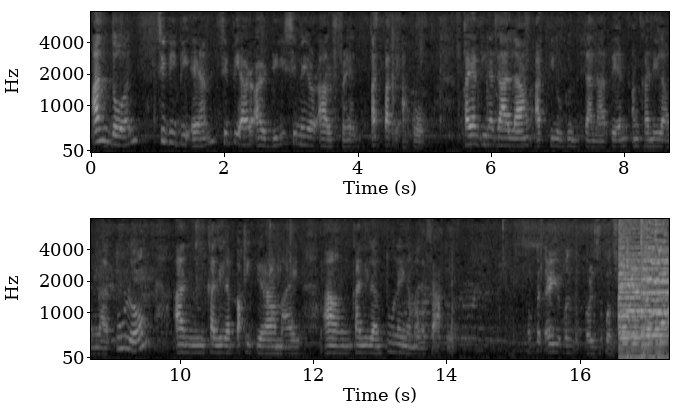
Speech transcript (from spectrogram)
Andon, si BBM, si PRRD, si Mayor Alfred, at pati ako. Kaya ginagalang at kinugunita natin ang kanilang tulong, ang kanilang pakikiramay, ang kanilang tunay na malasakit. But are you also concerned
